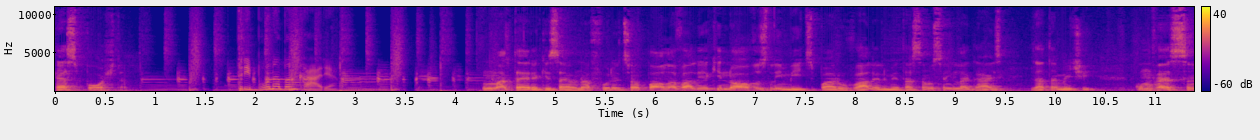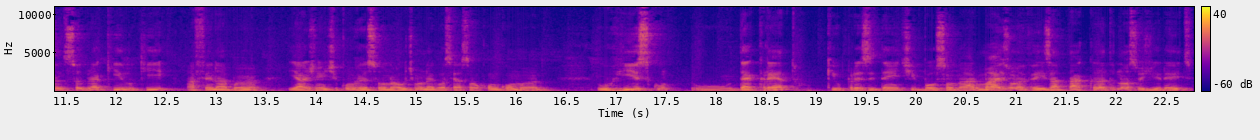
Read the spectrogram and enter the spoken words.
resposta. Tribuna Bancária. Uma matéria que saiu na Folha de São Paulo avalia que novos limites para o Vale Alimentação são ilegais exatamente conversando sobre aquilo que a FENABAN e a gente conversou na última negociação com o comando. O risco, o decreto que o presidente Bolsonaro, mais uma vez atacando nossos direitos,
